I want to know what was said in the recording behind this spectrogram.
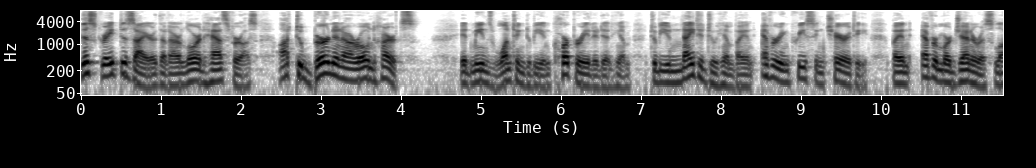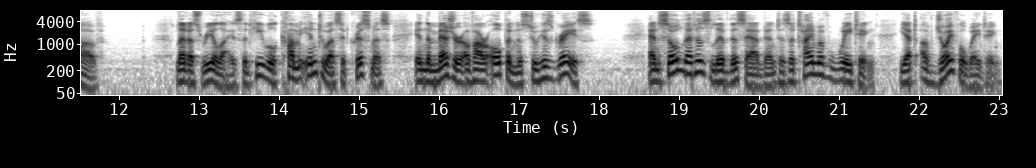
This great desire that our Lord has for us ought to burn in our own hearts. It means wanting to be incorporated in Him, to be united to Him by an ever increasing charity, by an ever more generous love let us realize that He will come into us at Christmas in the measure of our openness to His grace. And so let us live this Advent as a time of waiting, yet of joyful waiting.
